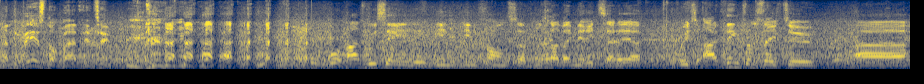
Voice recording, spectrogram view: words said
and the beer's not bad here too. Well, as we say in, in France, uh, bon travail mérite salaire, which I think translates to uh,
